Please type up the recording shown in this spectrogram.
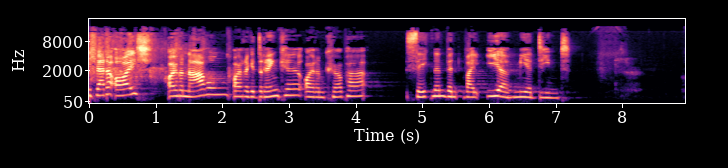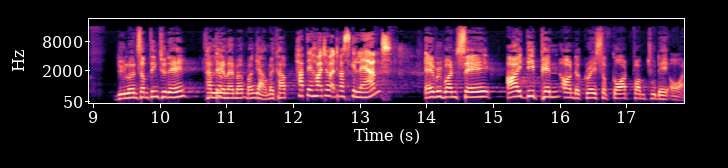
ich werde euch eure Nahrung, eure Getränke, euren Körper segnen, wenn, weil ihr mir dient. Do you learn something today ท่านเรียนอะไรมาบางอย่างไหมครับ Habt ihr heute etwas gelernt? Everyone say I depend on the grace of God from today on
